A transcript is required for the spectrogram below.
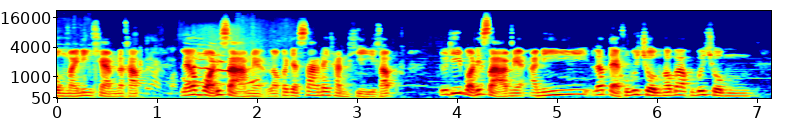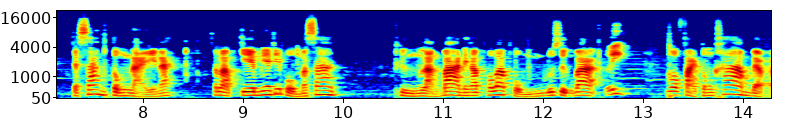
ตรง mining camp นะครับ แล้วบ่อที่ 3 เนี่ย เราก็จะสร้างได้ทันทีครับโดยที่บ่อที่ 3 เนี่ย อันนี้แล้วแต่คุณผู้ชมครับว่าคุณผู้ชมจะสร้างตรงไหนนะสำหรับเกมเนี้ยที่ผมมาสร้างถึงหลังบ้านนะครับ เพราะว่าผมรู้สึกว่า เอ้ยว่าฝ่ายตรงข้ามแบบ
